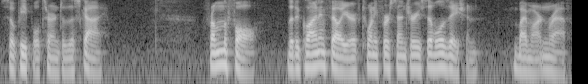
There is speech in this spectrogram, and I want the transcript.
So people turned to the sky. From the Fall The Decline and Failure of 21st Century Civilization by Martin Raff.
